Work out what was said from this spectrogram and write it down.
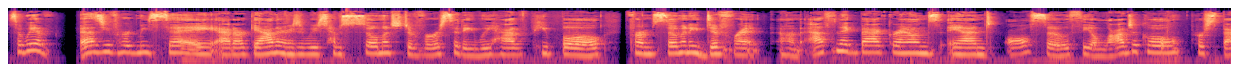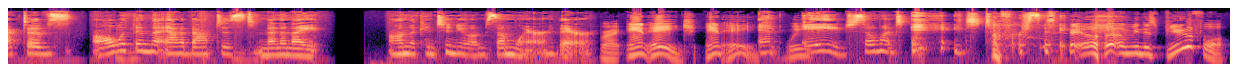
So we have as you've heard me say at our gatherings, we just have so much diversity. We have people from so many different um, ethnic backgrounds and also theological perspectives, all within the Anabaptist Mennonite on the continuum somewhere there. Right. And age. And age. And we, age. So much age diversity. I mean, it's beautiful.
